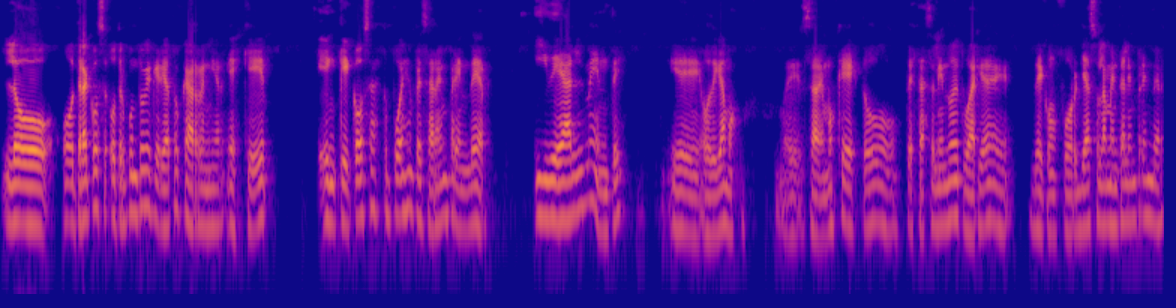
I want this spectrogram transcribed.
Lo, otra cosa, otro punto que quería tocar, Renier, es que en qué cosas tú puedes empezar a emprender. Idealmente, eh, o digamos, eh, sabemos que esto te está saliendo de tu área de, de confort ya solamente al emprender,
